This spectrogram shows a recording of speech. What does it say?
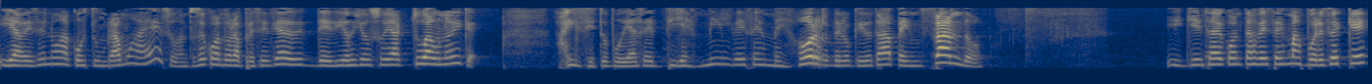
Y a veces nos acostumbramos a eso. Entonces cuando la presencia de, Dios yo soy actúa, uno dice ay, si esto podía ser diez mil veces mejor de lo que yo estaba pensando. Y quién sabe cuántas veces más. Por eso es que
